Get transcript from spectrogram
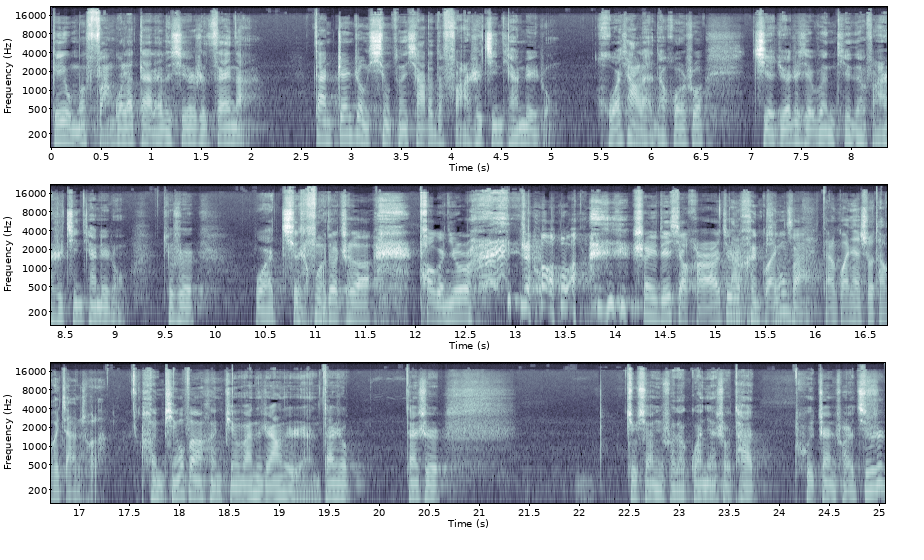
给我们反过来带来的其实是灾难，但真正幸存下来的反而是今天这种活下来的，或者说解决这些问题的反而是今天这种，就是我骑着摩托车泡个妞，你知道吧？生一堆小孩儿，就是很平凡。但是关键时候他会站出来，很平凡、很平凡的这样的人，但是，但是，就像你说的，关键时候他。会站出来，其实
